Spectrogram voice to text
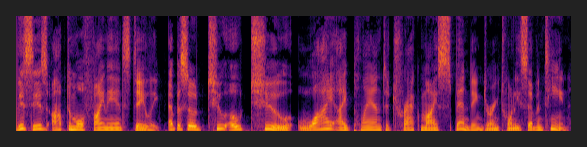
This is Optimal Finance Daily, episode 202 Why I Plan to Track My Spending During 2017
